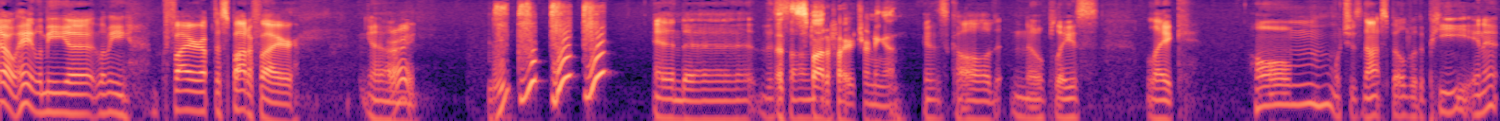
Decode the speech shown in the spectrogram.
oh, hey, let me uh, let me fire up the Spotify. Um, All right. And uh, this That's the song Spotify turning on. is called "No Place Like Home," which is not spelled with a P in it.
